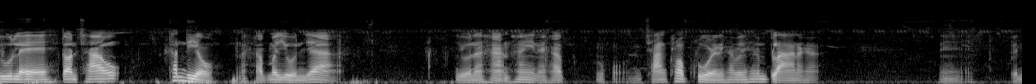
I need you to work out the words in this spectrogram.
ดูแลตอนเช้าท่านเดียวนะครับ มาโยนหญ้าโยนอาหารให้นะครับ โอ้โหช้างครอบครัวเลยนะครับไม่ใช่น้ำปลานะครับนี่เป็น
